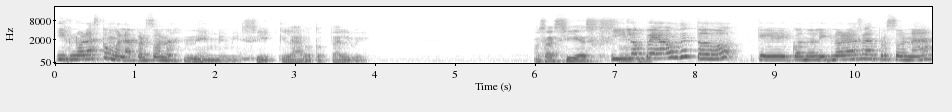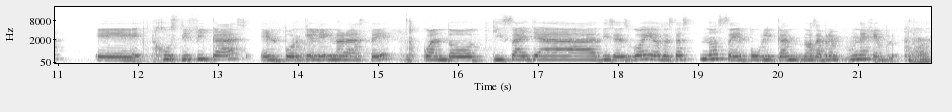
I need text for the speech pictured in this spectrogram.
ignoras como a la persona. Meme, sí, claro, total, güey. O sea, sí es... Y lo peor de todo, que cuando le ignoras a la persona, eh, justificas el por qué le ignoraste cuando quizá ya dices, güey, o sea, estás, no sé, publicando, o sea, un ejemplo. Ajá.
